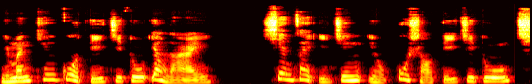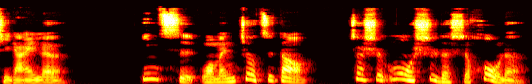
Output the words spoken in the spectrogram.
你们听过敌基督要来，现在已经有不少敌基督起来了，因此我们就知道这是末世的时候了。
